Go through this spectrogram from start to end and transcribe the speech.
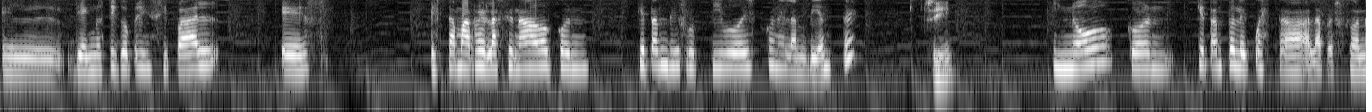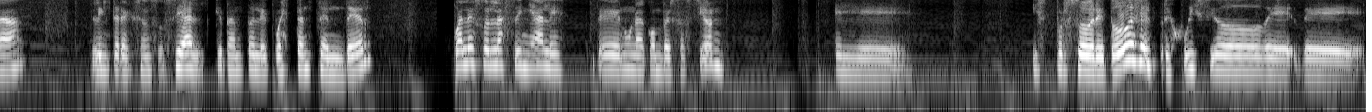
el diagnóstico principal es está más relacionado con qué tan disruptivo es con el ambiente. Sí y no con qué tanto le cuesta a la persona la interacción social, qué tanto le cuesta entender cuáles son las señales de en una conversación. Eh, y por sobre todo es el prejuicio de,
